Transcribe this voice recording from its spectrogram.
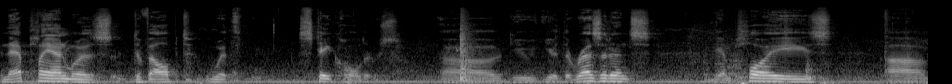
And that plan was developed with stakeholders. Uh, You, you're the residents, the employees, um,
